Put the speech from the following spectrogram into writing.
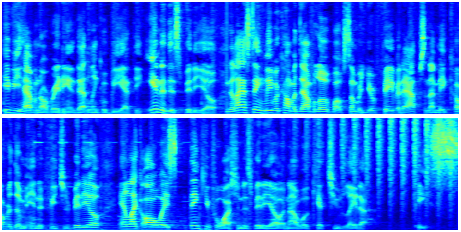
if you haven't already. And that link will be at the end of this video. And the last thing, leave a comment down below about some of your favorite apps, and I may cover them in a future video. And like always, thank you for watching this video, and I will catch you later. Peace.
